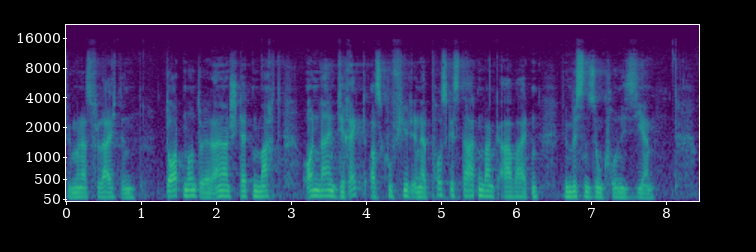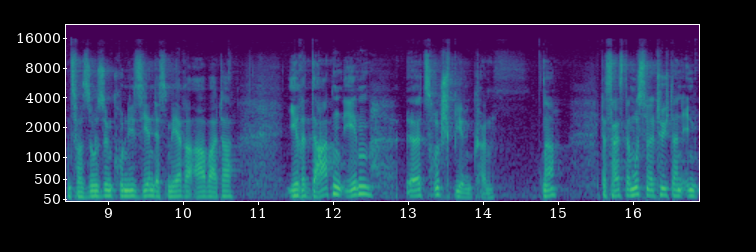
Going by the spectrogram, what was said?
wie man das vielleicht in Dortmund oder in anderen Städten macht, online direkt aus QField in der PostGIS-Datenbank arbeiten. Wir müssen synchronisieren. Und zwar so synchronisieren, dass mehrere Arbeiter ihre Daten eben äh, zurückspielen können. Na? Das heißt, da muss man natürlich dann in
